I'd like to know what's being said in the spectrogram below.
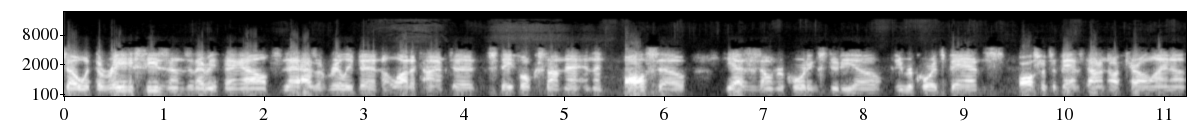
So with the race seasons and everything else, there hasn't really been a lot of time to stay focused on that. And then also he has his own recording studio. He records bands, all sorts of bands down in North Carolina.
